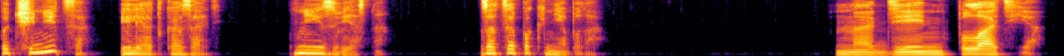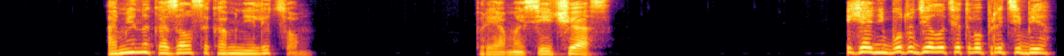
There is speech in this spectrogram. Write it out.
подчиниться или отказать? Неизвестно. Зацепок не было. «Надень платье». Амин оказался ко мне лицом. «Прямо сейчас». «Я не буду делать этого при тебе»,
